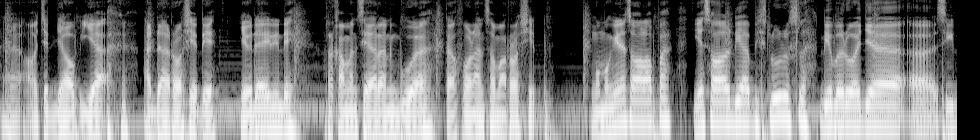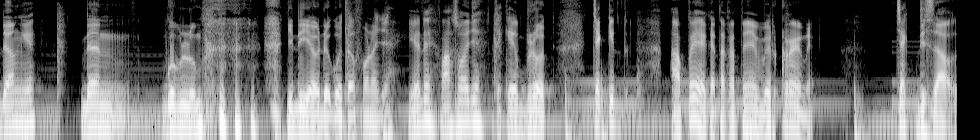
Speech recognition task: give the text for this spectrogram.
Uh, Ocet jawab iya ada Roshid ya. Ya udah ini deh rekaman siaran gue teleponan sama Roshid ngomonginnya soal apa? Ya soal dia habis lulus lah. Dia baru aja uh, sidang ya. Dan gue belum. Jadi ya udah gue telepon aja. Ya deh langsung aja. Cek ya bro. Cek it. Apa ya kata-katanya biar keren ya? Check this out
